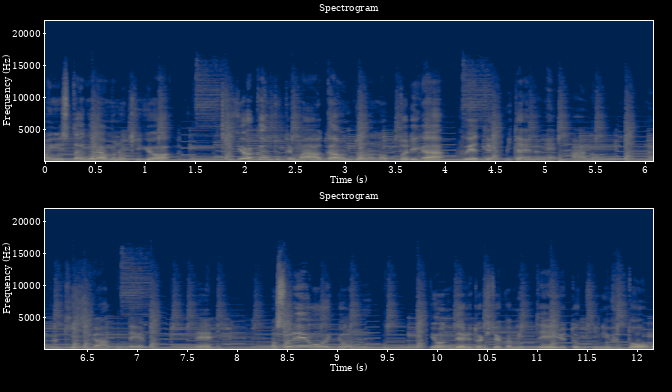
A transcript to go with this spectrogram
まあ、インスタグラムの企業企業アカウントっていうまあアカウントの乗っ取りが増えてるみたいなねあのなんか記事があって。で、まあ、それを読ん読んでる時というか見ている時にふと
